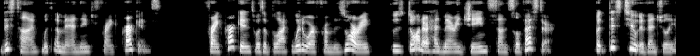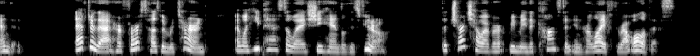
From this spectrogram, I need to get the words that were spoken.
this time with a man named Frank Perkins. Frank Perkins was a black widower from Missouri whose daughter had married Jane's son Sylvester, but this too eventually ended. After that, her first husband returned, and when he passed away, she handled his funeral. The church, however, remained a constant in her life throughout all of this.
